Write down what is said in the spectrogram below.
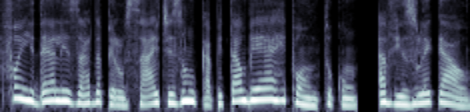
foi idealizada pelo site zoomcapitalbr.com. Aviso legal.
